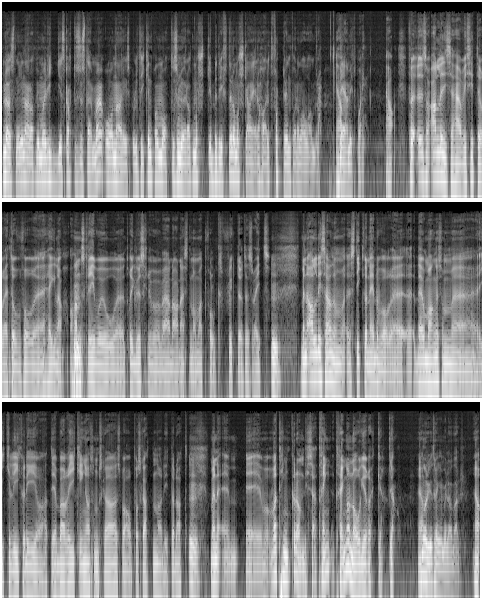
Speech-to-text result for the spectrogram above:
Løsningen er at vi må rigge skattesystemet og næringspolitikken på en måte som gjør at norske bedrifter og norske eiere har et fortrinn foran alle andre. Ja. Det er mitt poeng. Ja. For altså, alle disse her Vi sitter jo rett overfor uh, Hegnar. Og Mm. han skriver jo uh, Trygve skriver hver dag nesten om at folk flykter til Sveits. Mm. Men alle disse her som stikker nedover eh, Det er jo mange som uh, ikke liker de, og at de er bare rikinger som skal spare på skatten og ditt og datt. Mm. Men uh, eh, hva tenker du om disse? her? Treng, trenger Norge Røkke? Ja. Ja. Norge trenger milliardærer. Ja.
